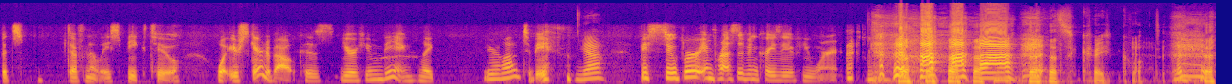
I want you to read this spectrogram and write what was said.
but definitely speak to what you're scared about because you're a human being. Like, you're allowed to be. Yeah. be super impressive and crazy if you weren't. That's a great quote.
